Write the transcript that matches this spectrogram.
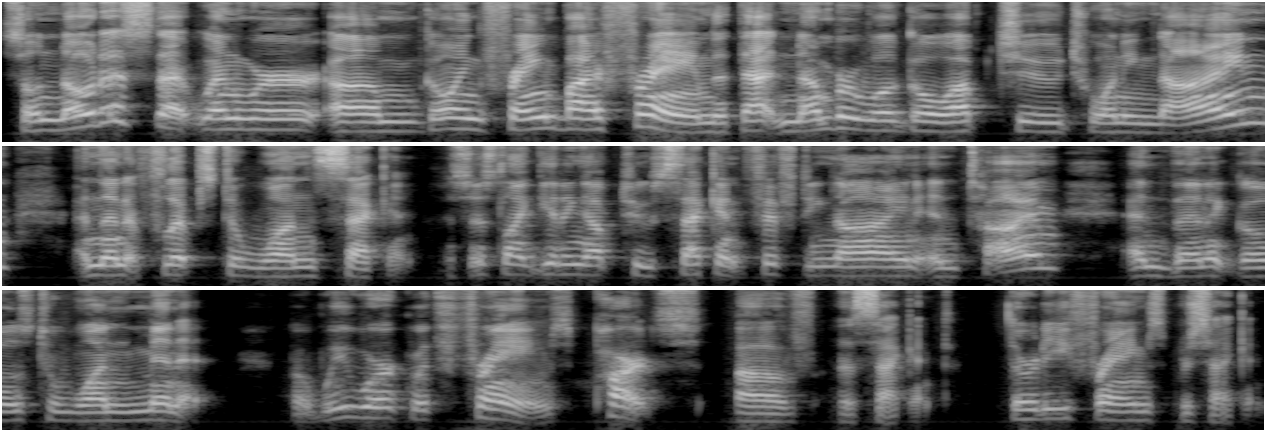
So notice that when we're um, going frame by frame that that number will go up to 29 and then it flips to one second. It's just like getting up to second 59 in time and then it goes to one minute. But we work with frames, parts of a second, 30 frames per second.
